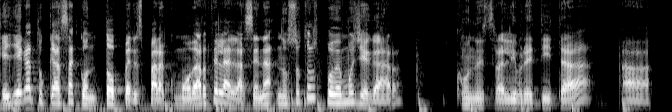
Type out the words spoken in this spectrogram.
que llega a tu casa con toppers para acomodarte la alacena, nosotros podemos llegar con nuestra libretita ah,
